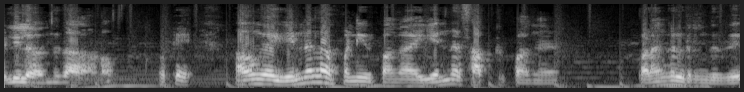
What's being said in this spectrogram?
வெளியில வந்துதான் ஆகணும். ஓகே அவங்க என்னெல்லாம் பண்ணியிருப்பாங்க என்ன சாப்பிட்ருப்பாங்க பழங்கள் இருந்தது.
